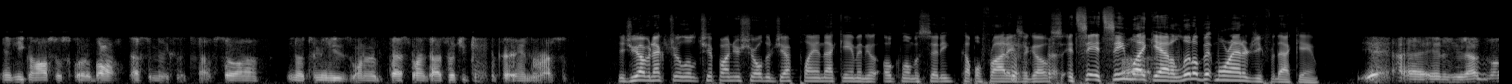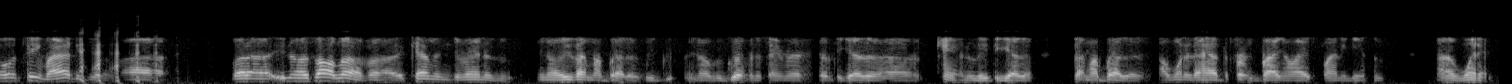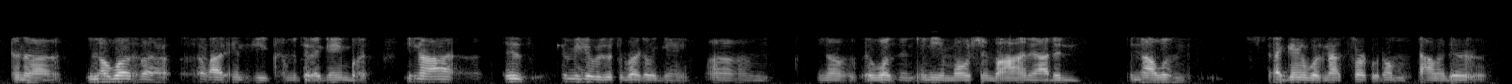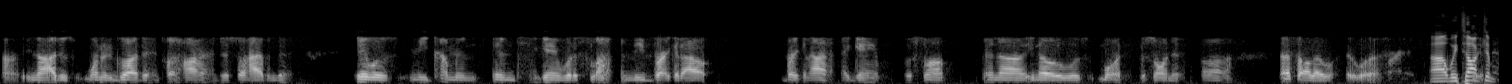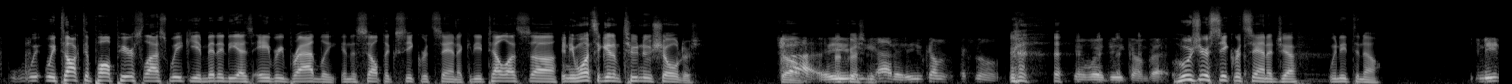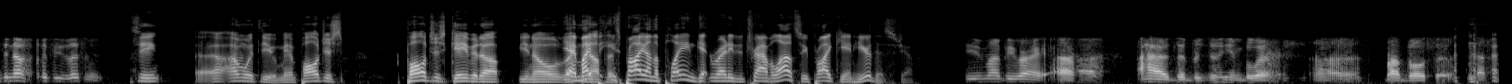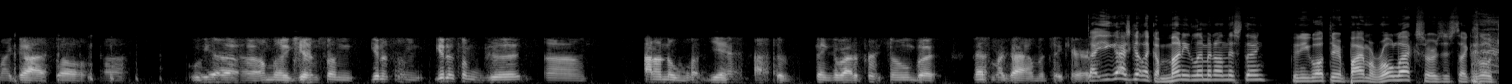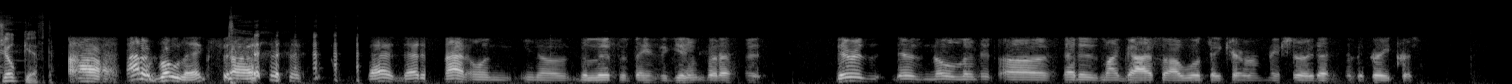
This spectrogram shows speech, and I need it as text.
and he can also score the ball. That's what makes it tough. So, uh, you know, to me, he's one of the best point guards, but you can't compare him to Russell. Did you have an extra little chip on your shoulder, Jeff, playing that game in Oklahoma City a couple Fridays ago? it, it seemed like you had a little bit more energy for that game. Yeah, energy. That was my whole team. I had to get him. uh, but uh, you know, it's all love. Uh, Kevin Durant is, you know, he's like my brother. We, you know, we grew up in the same area together, uh, came in the league together. He's like my brother. I wanted to have the first bragging rights playing against him, uh, win it, and uh, you know, it was uh, a lot of energy coming to that game. But you know, I, it's to me, it was just a regular game. Um, you know, it wasn't any emotion behind it. I didn't, you know, I wasn't. That game was not circled on my calendar. Uh, you know, I just wanted to go out there and play hard. It just so happened that it was me coming into the game with a slump and me breaking out, breaking out of that game with a slump. And uh, you know, it was more just on it. Uh, that's all it, it was. Uh, we talked to we, we, talked to Paul Pierce last week. He admitted he has Avery Bradley in the Celtics' secret Santa. Can you tell us? Uh, and he wants to get him two new shoulders. So yeah, for he, Christmas. he got it. He's coming back soon. Can't wait till he come back. Who's your secret Santa, Jeff? We need to know. You need to know if he's listening. See, uh, I'm with you, man. Paul just Paul just gave it up. You know, yeah, like might. Be, he's probably on the plane getting ready to travel out, so he probably can't hear this, Jeff. You might be right. Uh, I have the Brazilian blur. Uh, Barbosa. That's my guy. So uh, we, uh, I'm gonna get him some, get him some, get him some good. Um, I don't know what yet. I have to think about it pretty soon, but that's my guy. I'm gonna take care of. Now, you guys got like a money limit on this thing? Can you go out there and buy him a Rolex, or is this like a little joke gift? Uh, not a Rolex. Uh, that that is not on you know the list of things to get him, but. Uh, there is there's no limit. Uh, that is my guy, so I will take care of him. Make sure that it's a great Christmas.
